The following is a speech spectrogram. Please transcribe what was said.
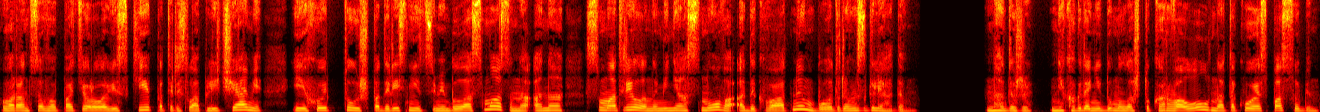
Воронцова потерла виски, потрясла плечами, и хоть тушь под ресницами была смазана, она смотрела на меня снова адекватным, бодрым взглядом. Надо же, никогда не думала, что Карвалол на такое способен.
